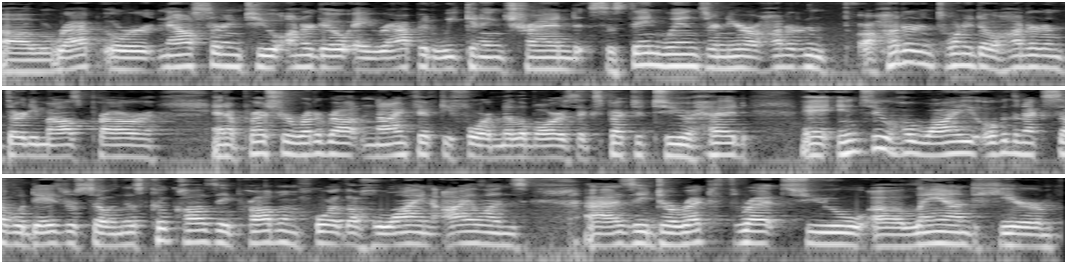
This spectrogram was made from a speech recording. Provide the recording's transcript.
uh, rap or now starting to undergo a rapid weakening trend. Sustained winds are near 100, 120 to 130 miles per hour, and a pressure right about 954 millibars expected to head eh, into Hawaii over the next several days or so. And this could cause a problem for the Hawaiian Islands as a direct threat to uh, land here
